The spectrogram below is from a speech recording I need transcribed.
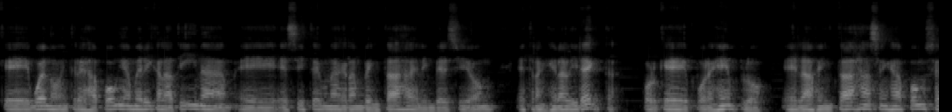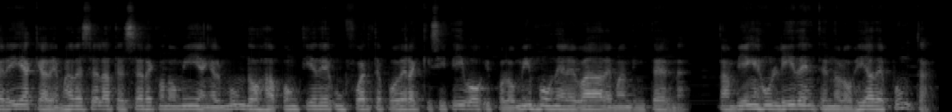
que, bueno, entre Japón y América Latina eh, existe una gran ventaja en la inversión extranjera directa. Porque, por ejemplo, eh, las ventajas en Japón sería que además de ser la tercera economía en el mundo, Japón tiene un fuerte poder adquisitivo y por lo mismo una elevada demanda interna. También es un líder en tecnología de punta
